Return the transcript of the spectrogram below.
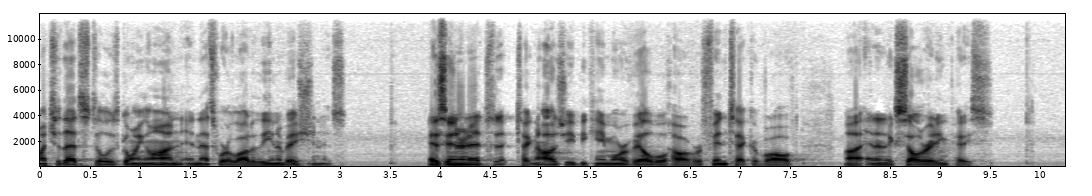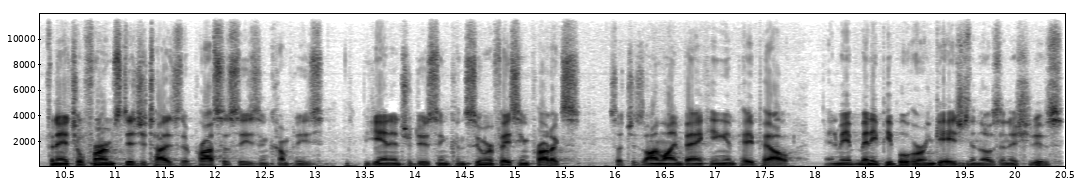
much of that still is going on, and that's where a lot of the innovation is. As internet te- technology became more available, however, fintech evolved uh, at an accelerating pace. Financial firms digitized their processes, and companies began introducing consumer-facing products such as online banking and PayPal, and ma- many people who are engaged in those initiatives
